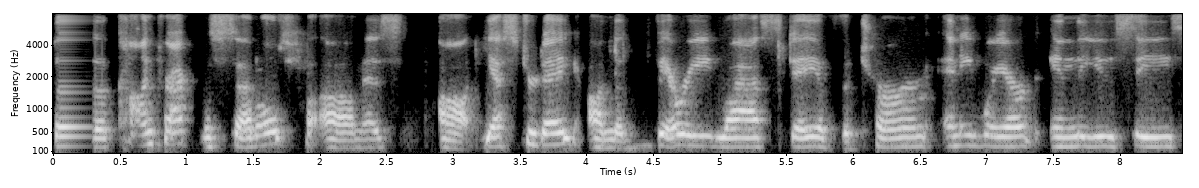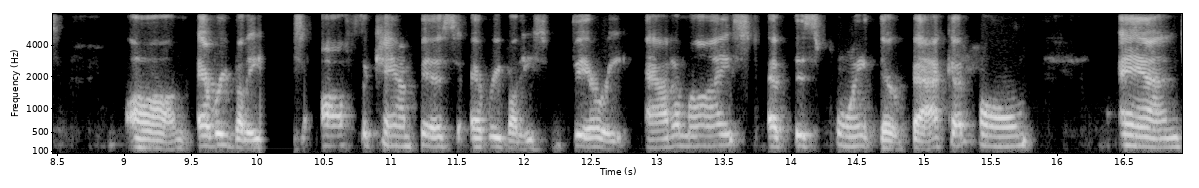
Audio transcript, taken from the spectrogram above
the contract was settled um, as uh, yesterday on the very last day of the term anywhere in the UCs. Um, everybody's off the campus. Everybody's very atomized at this point. They're back at home. And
